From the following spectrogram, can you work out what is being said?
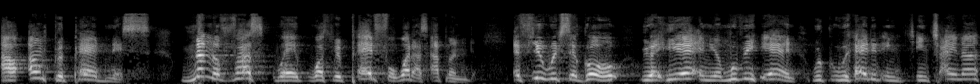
our unpreparedness. None of us were was prepared for what has happened a few weeks ago, we were here and you're moving here, and we, we heard it in, in China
